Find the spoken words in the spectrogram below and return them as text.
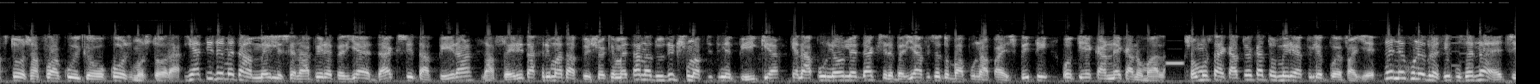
αυτός, αφού ακούει και ο κόσμος τώρα, γιατί δεν μεταμέλησε να πει ρε παιδιά εντάξει, τα πήρα, να φέρει τα χρήματα πίσω και μετά να τους δείξουμε αυτή την επίοικια και να πούνε όλοι εντάξει ρε παιδιά, αφήστε τον παππού να πάει σπίτι, ότι έκανε, έκανε ο μάλα. Όμως τα 100 εκατομμύρια φίλε που έφαγε δεν έχουν βρεθεί πουθενά έτσι.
